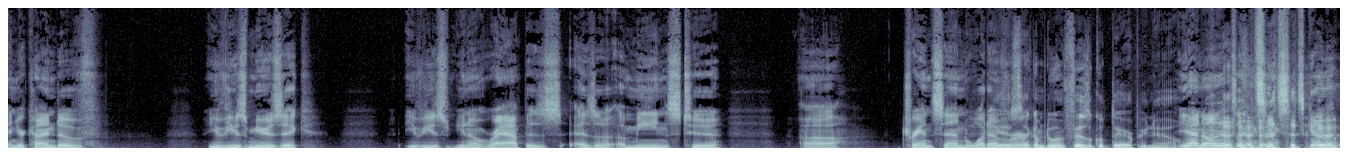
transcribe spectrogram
and you're kind of you've used music, you've used you know rap as as a, a means to uh, transcend whatever. yeah it's like i'm doing physical therapy now Yeah, no, that's it's, it's, it's kind of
